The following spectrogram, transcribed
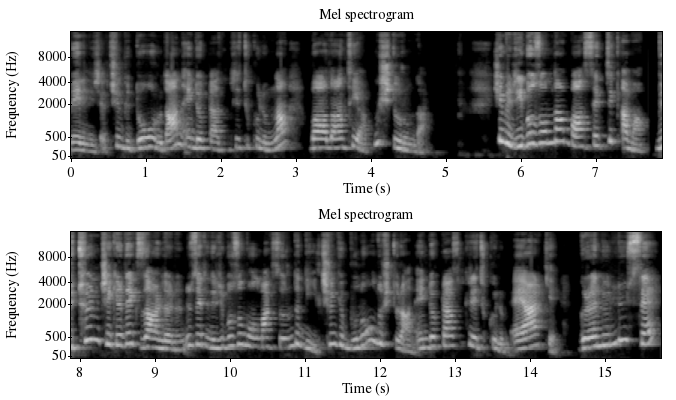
verilecek. Çünkü doğrudan endoplazmik retikulumla bağlantı yapmış durumda. Şimdi ribozomdan bahsettik ama bütün çekirdek zarlarının üzerinde ribozom olmak zorunda değil. Çünkü bunu oluşturan endoplazmik retikulum eğer ki granüllüyse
